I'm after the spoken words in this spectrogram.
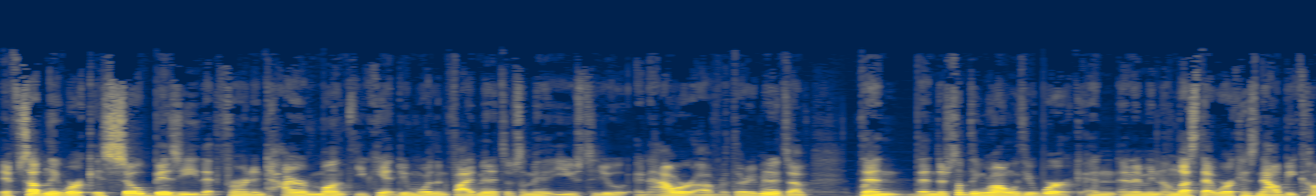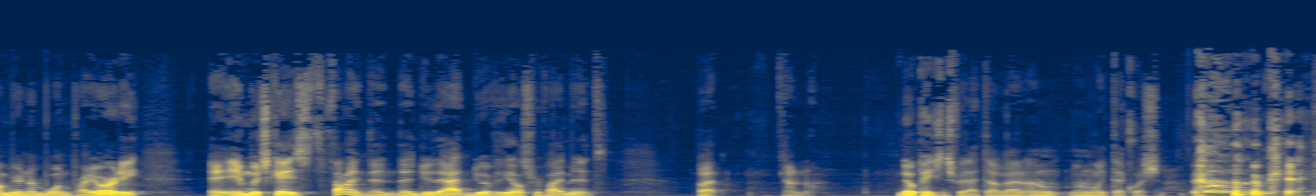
if suddenly work is so busy that for an entire month you can't do more than five minutes of something that you used to do an hour of or 30 minutes of then then there's something wrong with your work and and i mean unless that work has now become your number one priority in which case fine then then do that and do everything else for five minutes but i don't know no patience for that doug. I, I don't i don't like that question. Okay.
